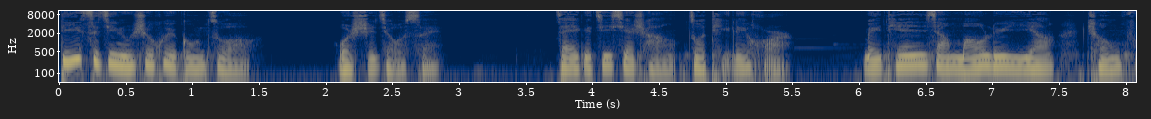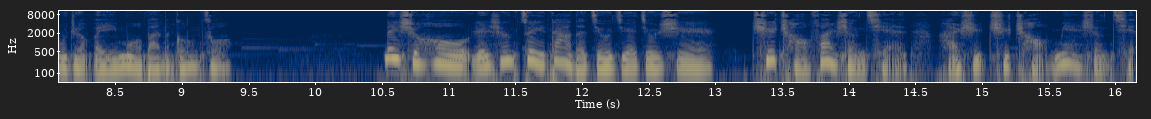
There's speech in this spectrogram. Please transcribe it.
第一次进入社会工作，我十九岁，在一个机械厂做体力活儿，每天像毛驴一样重复着帷幕般的工作。那时候，人生最大的纠结就是吃炒饭省钱还是吃炒面省钱。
